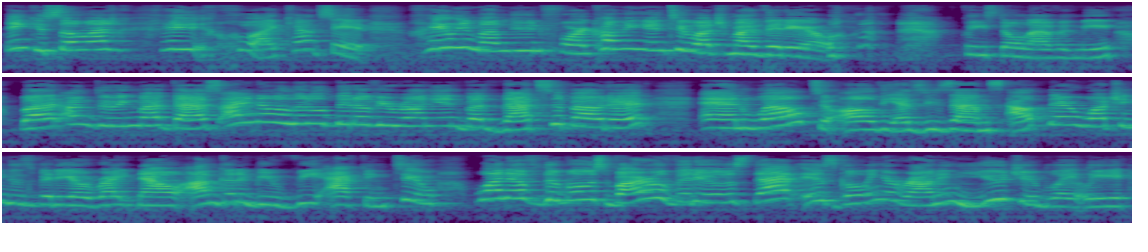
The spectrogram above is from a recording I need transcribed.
Thank you so much. Hey, oh, I can't say it. Haley Mamnoon for coming in to watch my video. Please don't laugh at me, but I'm doing my best. I know a little bit of Iranian, but that's about it. And well, to all the Azizams out there watching this video right now, I'm gonna be reacting to one of the most viral videos that is going around in YouTube lately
